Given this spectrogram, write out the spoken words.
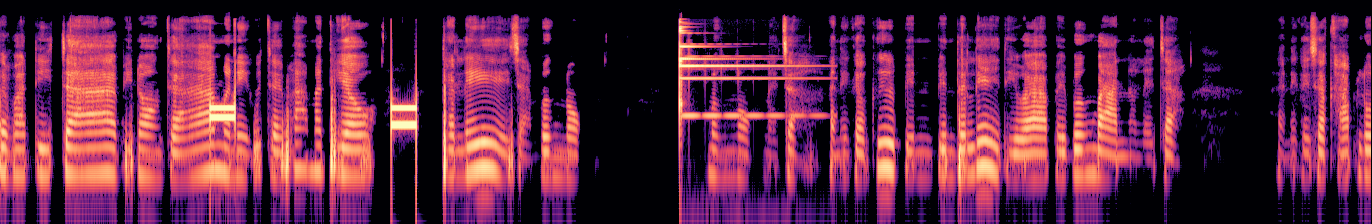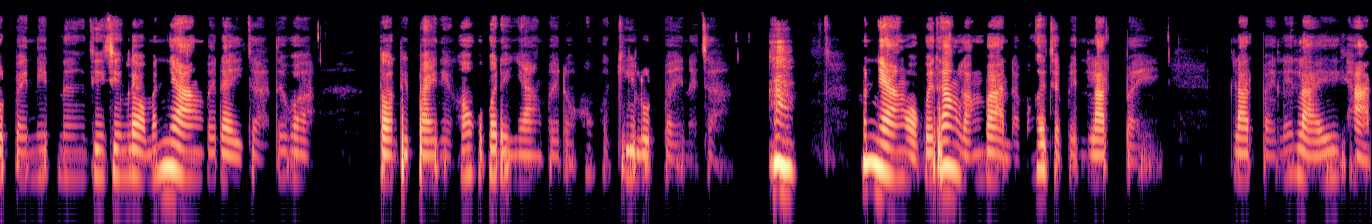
สวัสดีจ้าพี่น้องจ้ามื้อนี้หัวใจพามาเที่ยว ทะเลจ้ะเบิ่งนกเบิ่งนกนะจ้ะอันนี้ก็คือเป็นเป็นทะเลที่ว่าไปเบิ่งบานนั่นแหละจ้ะอันนี้ก็จะขับรถไปนิดนึง จริง ๆ แล้วมันยางไปได้จ้ะแต่ว่าตอนที่ไปเนี่ยเราก็บ่ได้ยางไปดอกเราก็ขี่รถไปนะจ้ะมันยางออกไปทางหลังบ้านน่ะมันก็จะเป็นลัดไปลัดไปหลายๆหาด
